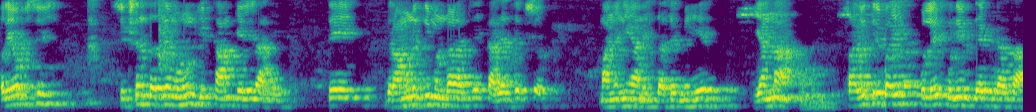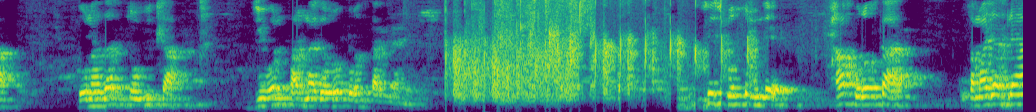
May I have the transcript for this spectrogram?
प्रयोगशील शिक्षण तज्ज्ञ म्हणून जे काम केलेलं आहे ते ग्रामोन्नती मंडळाचे कार्याध्यक्ष माननीय अनिलदादा मेहेर यांना सावित्रीबाई फुले पुणे विद्यापीठाचा दोन हजार चोवीसचा जीवन साधना गौरव पुरस्कार मिळाले. विशेष गोष्ट म्हणजे हा पुरस्कार समाजातल्या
